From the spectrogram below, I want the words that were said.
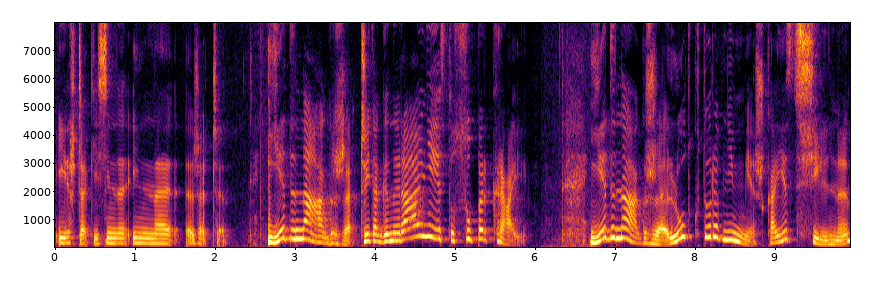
i jeszcze jakieś inne, inne rzeczy. Jednakże, czyli tak generalnie jest to super kraj. Jednakże lud, który w nim mieszka, jest silny,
